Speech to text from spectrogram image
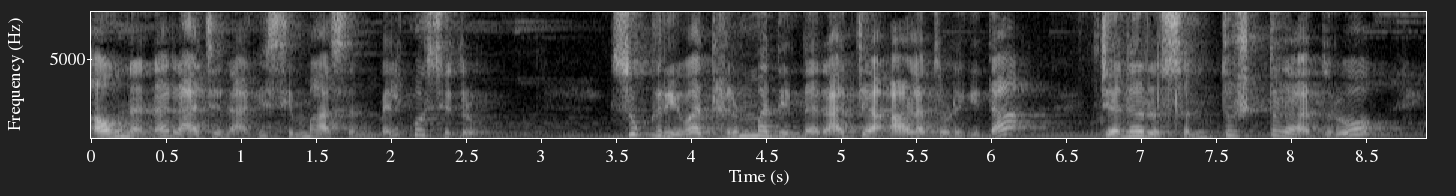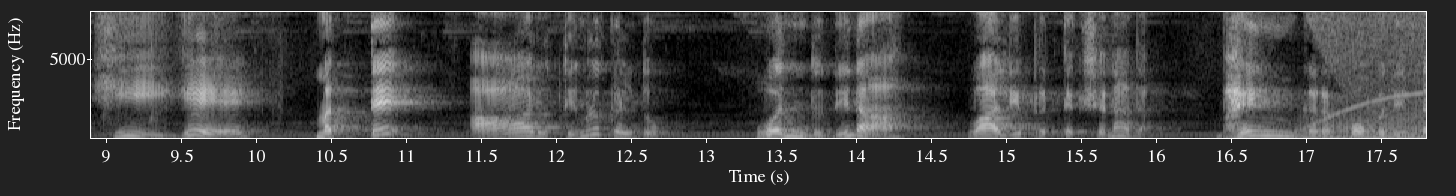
ಅವನನ್ನು ರಾಜನಾಗಿ ಸಿಂಹಾಸನದ ಮೇಲೆ ಕೂರಿಸಿದ್ರು. ಸುಗ್ರೀವ ಧರ್ಮದಿಂದ ರಾಜ್ಯ ಆಳತೊಡಗಿದ ಜನರು ಸಂತುಷ್ಟರಾದರು. ಹೀಗೆ ಮತ್ತೆ ಆರು ತಿಂಗಳು ಕಳೆದು ಒಂದು ದಿನ ವಾಲಿ ಪ್ರತ್ಯಕ್ಷನಾದ. ಭಯಂಕರ ಕೋಪದಿಂದ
